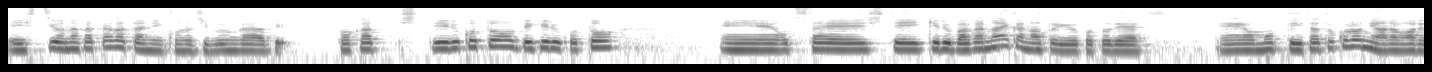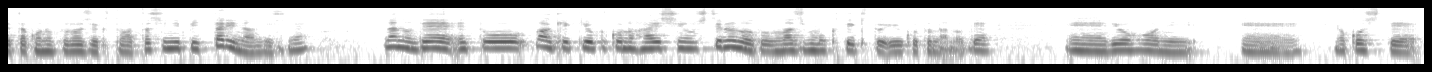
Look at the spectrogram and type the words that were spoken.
え必要な方々にこの自分がで分か知っていることできること、えー、お伝えしていける場がないかなということで、えー、思っていたところに現れたこのプロジェクト私にぴったりなんですね。なので、えっとまあ、結局この配信をしているのと同じ目的ということなので、えー、両方に、え残して、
